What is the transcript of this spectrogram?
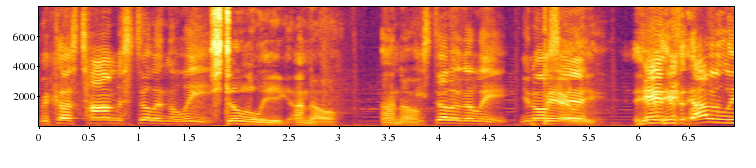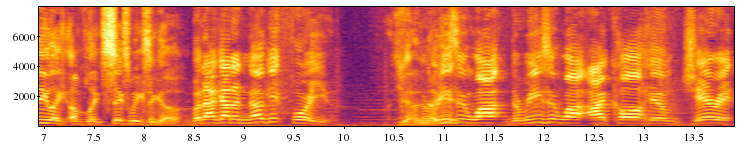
because Tom is still in the league. Still in the league, I know, I know. He's still in the league. You know what Barely. I'm saying? He, And- he was out of the league like of like six weeks ago. But I got a nugget for you. You got a The nugget? The reason why the reason why I call him Jared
